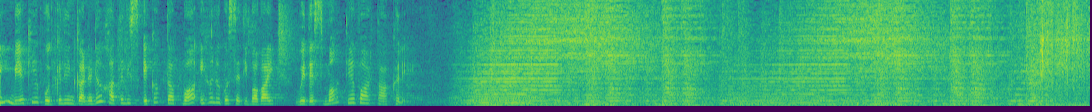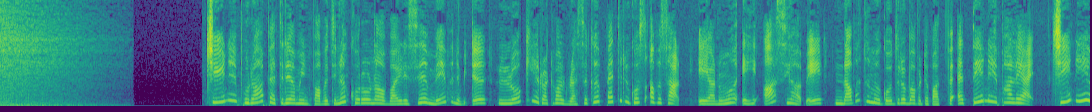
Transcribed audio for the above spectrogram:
ඉන් මියගිය පුද්ගලයන් ගණන 41ක් දක්වා ඉහළ ගොස් ඇති බවයි විදෙස් මාධ්‍ය වාර්තා කළේ. චීනය පුරා පැතිරයමින් පවතින කොරෝනා වෛරසය මේ වන විට ලෝකයේ රටවල් රැසක පැතිර ගොස් අවසන්. ඒ අනුව එහි ආසියාවේ නවතම ගොදුර බවට පත්ව ඇත්තේ නේපාලයයි. චීනයේ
